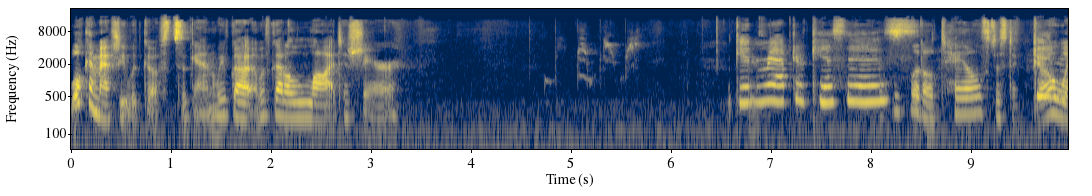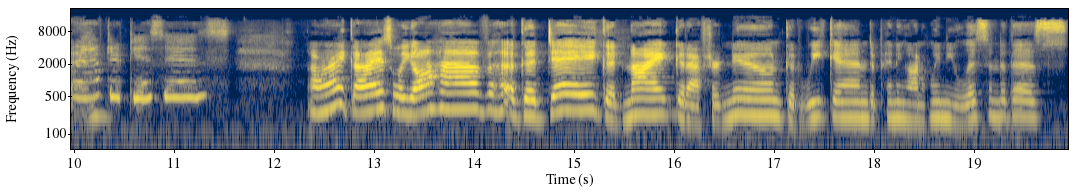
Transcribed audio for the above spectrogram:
we'll come at you with ghosts again. We've got we've got a lot to share. Getting raptor kisses. These little tails just a going. Raptor kisses. All right, guys. Well, y'all have a good day, good night, good afternoon, good weekend, depending on when you listen to this.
